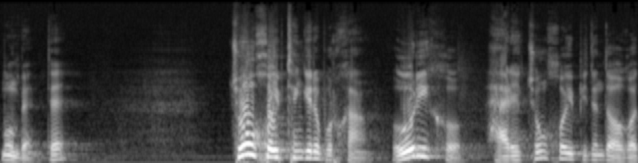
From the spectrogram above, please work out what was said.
문벤테 종 호입 탱기를 보르항 어리 후 하릭 종 호입 믿은다 어거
